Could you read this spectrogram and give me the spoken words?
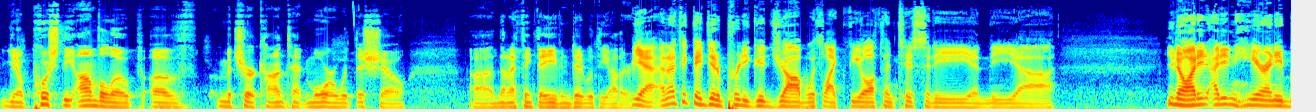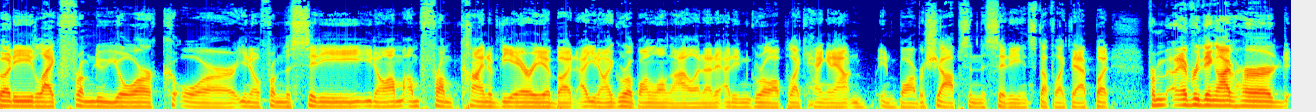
you know push the envelope of mature content more with this show. Uh, than I think they even did with the others. Yeah, and I think they did a pretty good job with like the authenticity and the uh you know, I didn't I didn't hear anybody like from New York or, you know, from the city. You know, I'm I'm from kind of the area, but I, you know, I grew up on Long Island. I, I didn't grow up like hanging out in in barbershops in the city and stuff like that. But from everything I've heard,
